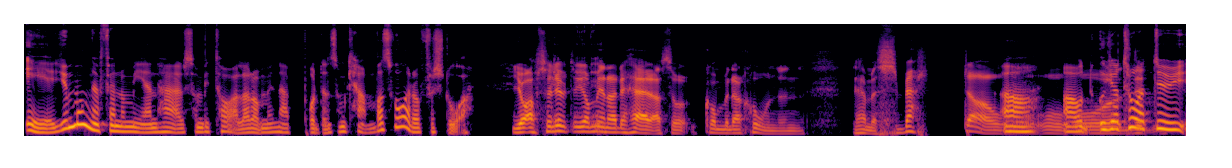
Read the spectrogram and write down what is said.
är ju många fenomen här som vi talar om i den här podden som kan vara svåra att förstå. Ja, absolut. Jag menar det här, alltså kombinationen, det här med smärta och, ja, och, ja, och jag tror det... att du,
